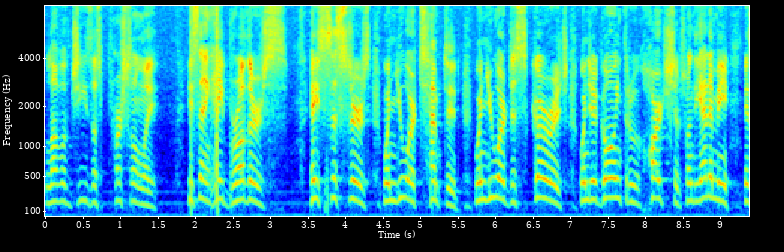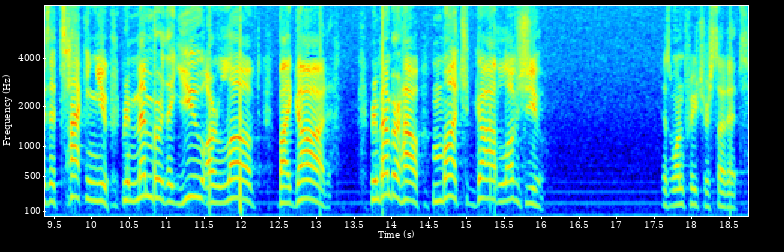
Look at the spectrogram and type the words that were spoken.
love of Jesus personally. He's saying, hey, brothers, hey, sisters, when you are tempted, when you are discouraged, when you're going through hardships, when the enemy is attacking you, remember that you are loved by God. Remember how much God loves you. As one preacher said it,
